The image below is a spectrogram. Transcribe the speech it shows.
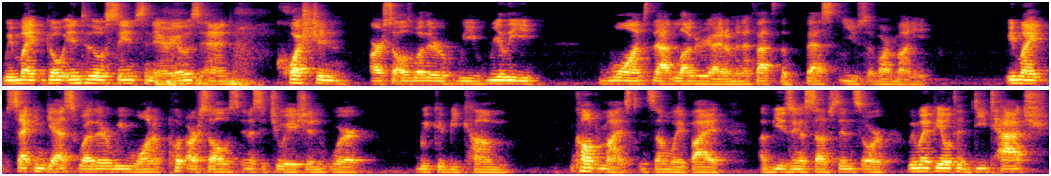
we might go into those same scenarios and question ourselves whether we really want that luxury item and if that's the best use of our money. We might second guess whether we want to put ourselves in a situation where we could become compromised in some way by abusing a substance, or we might be able to detach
